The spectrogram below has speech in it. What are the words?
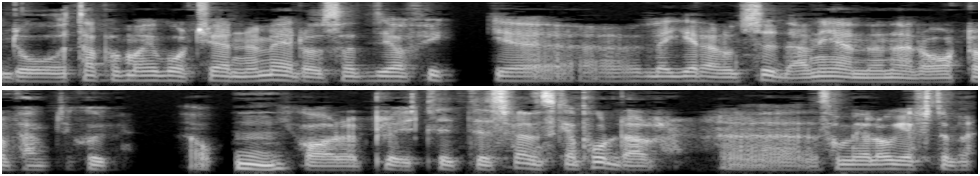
då tappar man ju bort sig ännu mer då. Så att jag fick eh, lägga den åt sidan igen, den här 1857. Och Mm. har plöjt lite svenska poddar eh, som jag låg efter med.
